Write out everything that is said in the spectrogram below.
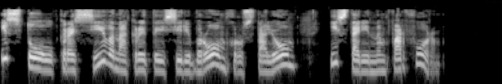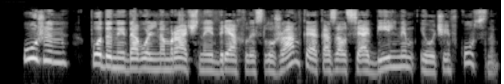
и стол, красиво накрытый серебром, хрусталем и старинным фарфором. Ужин, поданный довольно мрачной и дряхлой служанкой, оказался обильным и очень вкусным.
